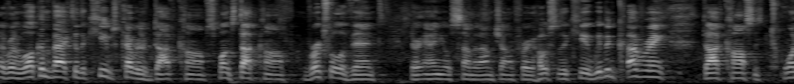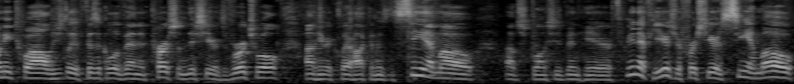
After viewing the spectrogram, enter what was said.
Everyone, welcome back to theCUBE's coverage of .conf, Splunk's.conf, virtual event, their annual summit. I'm John Furrier, host of theCUBE. We've been covering .conf since 2012, usually a physical event in person. This year it's virtual. I'm here with Claire Hockin, who's the CMO of Splunk. She's been here three and a half years, your first year as CMO,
